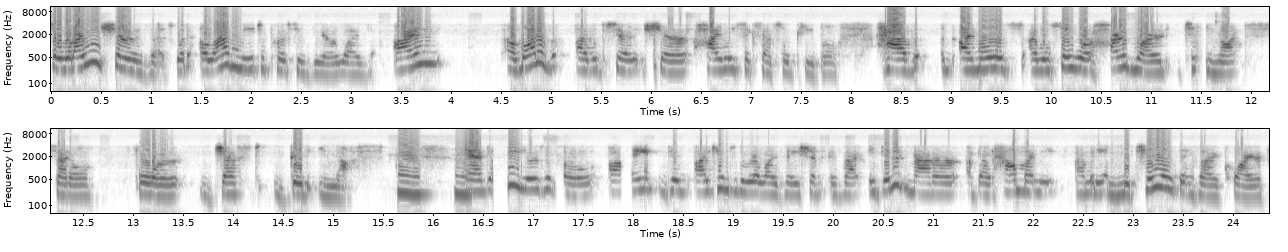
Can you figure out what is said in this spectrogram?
So what I will share is this: what allowed me to persevere was I. A lot of I would share, share highly successful people have I'm always I will say we're hardwired to not settle for just good enough. Mm-hmm. And a few years ago, I did. I came to the realization is that it didn't matter about how many how many material things I acquired,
